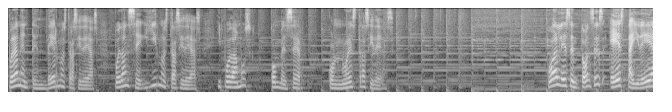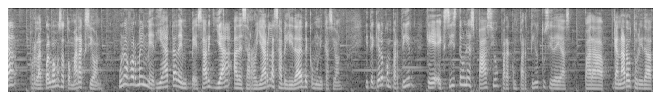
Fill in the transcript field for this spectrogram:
puedan entender nuestras ideas, puedan seguir nuestras ideas y podamos convencer con nuestras ideas. ¿Cuál es entonces esta idea por la cual vamos a tomar acción? Una forma inmediata de empezar ya a desarrollar las habilidades de comunicación. Y te quiero compartir que existe un espacio para compartir tus ideas, para ganar autoridad,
